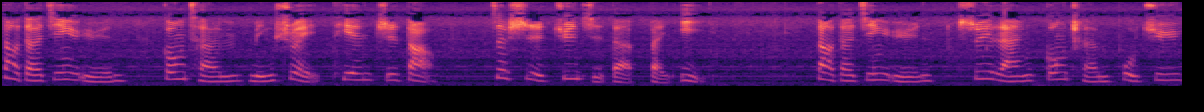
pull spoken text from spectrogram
道德经云：“功成名遂天之道。”这是君子的本意。道德经云：“虽然功成不居，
